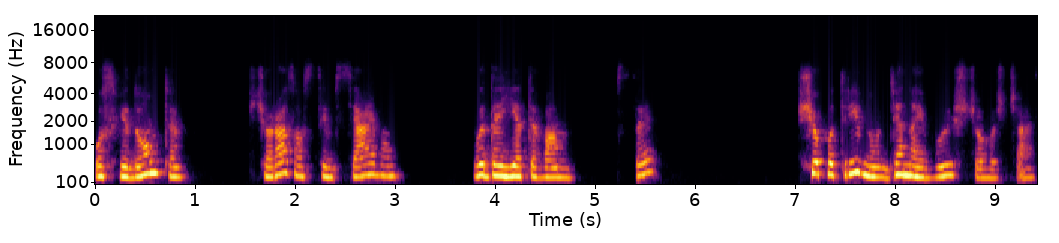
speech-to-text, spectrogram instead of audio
Усвідомте, що разом з цим сяйвом ви даєте вам все, що потрібно для найвищого щастя.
